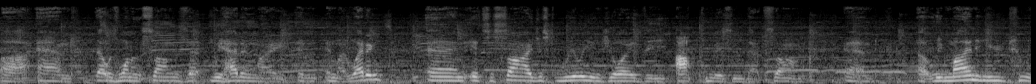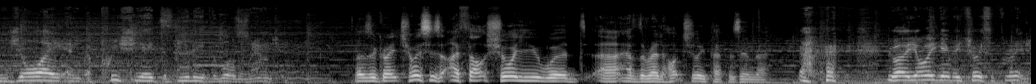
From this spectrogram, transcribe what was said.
Uh, and that was one of the songs that we had in my in, in, my wedding. And it's a song I just really enjoy the optimism of that song and uh, reminding you to enjoy and appreciate the beauty of the world around you. Those are great choices. I felt sure you would uh, have the Red Hot Chili Peppers in there. well, you only gave me a choice of three.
